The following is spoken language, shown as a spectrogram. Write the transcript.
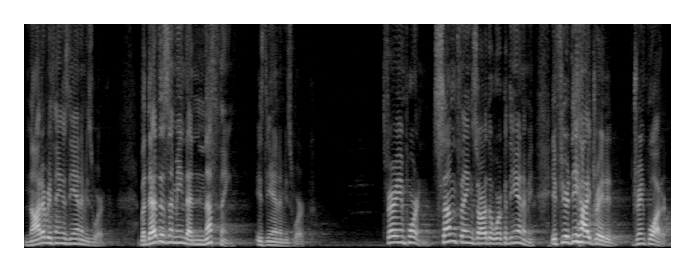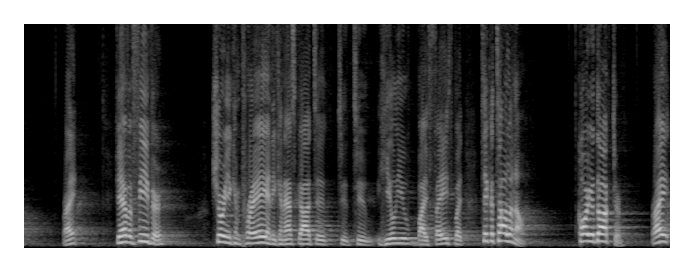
Not everything is the enemy's work. But that doesn't mean that nothing is the enemy's work. Very important. Some things are the work of the enemy. If you're dehydrated, drink water, right? If you have a fever, Sure, you can pray and you can ask God to, to, to heal you by faith, but take a Tylenol. Call your doctor, right?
